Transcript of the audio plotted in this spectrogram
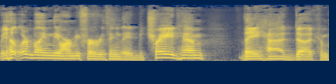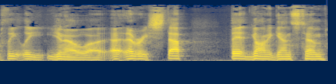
Hitler blamed the army for everything. They had betrayed him. They had uh, completely, you know, uh, at every step, they had gone against him.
